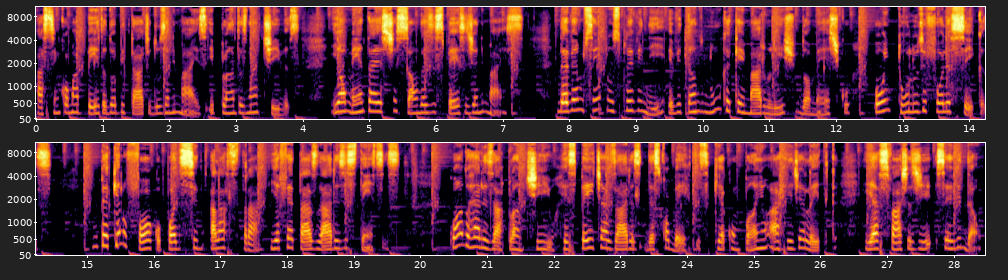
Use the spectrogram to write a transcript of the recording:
assim como a perda do habitat dos animais e plantas nativas, e aumenta a extinção das espécies de animais. Devemos sempre nos prevenir, evitando nunca queimar o lixo doméstico ou entulhos e folhas secas. Um pequeno foco pode se alastrar e afetar as áreas extensas. Quando realizar plantio, respeite as áreas descobertas que acompanham a rede elétrica e as faixas de servidão.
